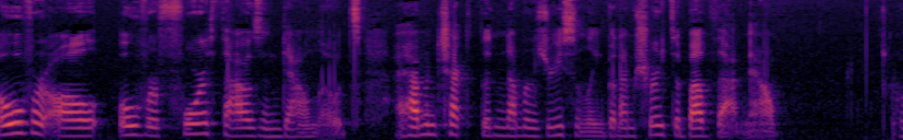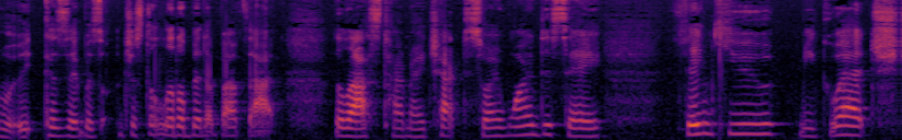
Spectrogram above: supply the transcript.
overall over 4,000 downloads. I haven't checked the numbers recently, but I'm sure it's above that now because it was just a little bit above that the last time I checked. So I wanted to say thank you, Miigwech,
